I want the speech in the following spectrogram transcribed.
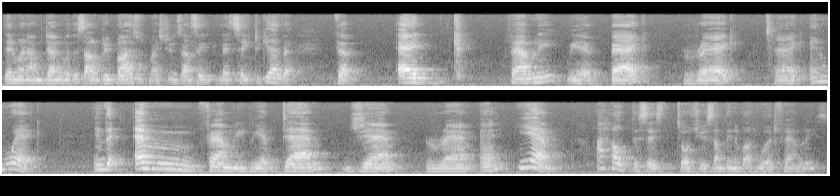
Then when I'm done with this, I'll revise with my students. I'll say, let's say together. The egg family, we have bag, rag, tag, and wag. In the M family, we have dam, jam, ram, and yam. I hope this has taught you something about word families.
